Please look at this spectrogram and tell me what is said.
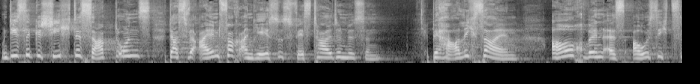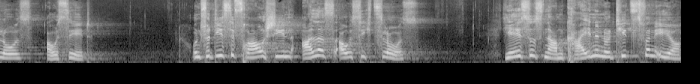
Und diese Geschichte sagt uns, dass wir einfach an Jesus festhalten müssen. Beharrlich sein, auch wenn es aussichtslos aussieht. Und für diese Frau schien alles aussichtslos. Jesus nahm keine Notiz von ihr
